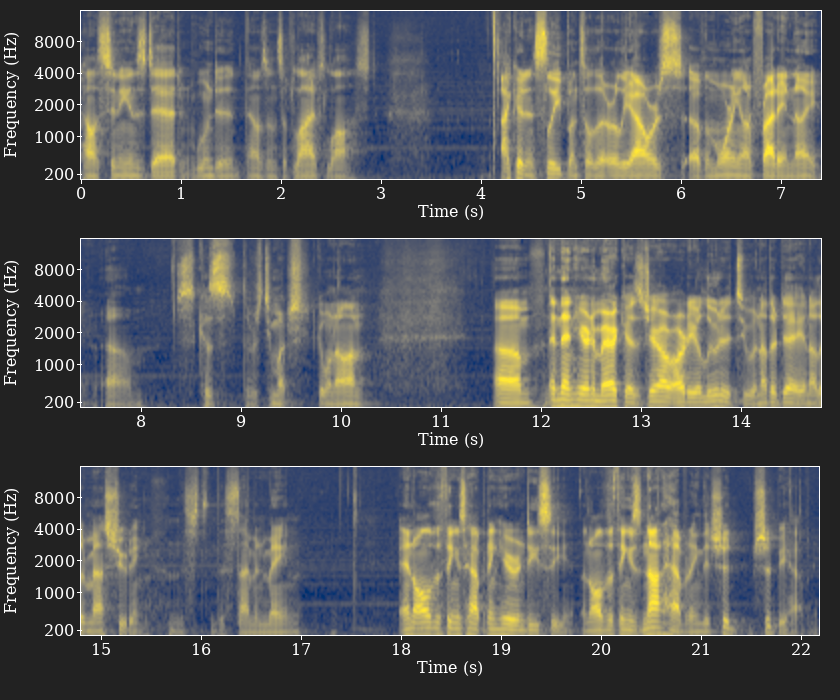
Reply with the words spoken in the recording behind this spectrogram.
Palestinians dead and wounded, thousands of lives lost. I couldn't sleep until the early hours of the morning on Friday night um, because there was too much going on. Um, and then here in America, as JR already alluded to, another day, another mass shooting, this, this time in Maine. And all the things happening here in D.C., and all the things not happening that should, should be happening.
